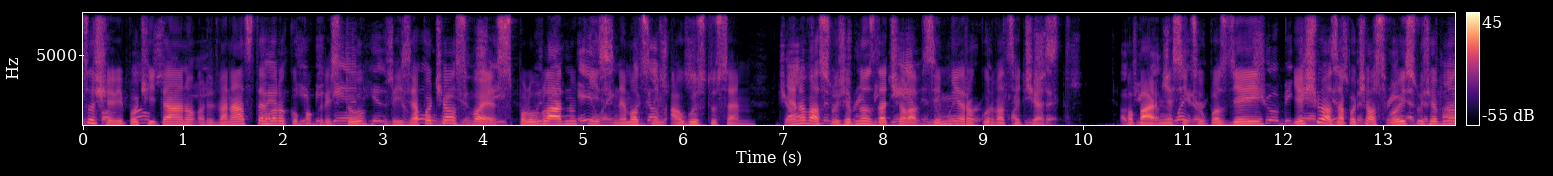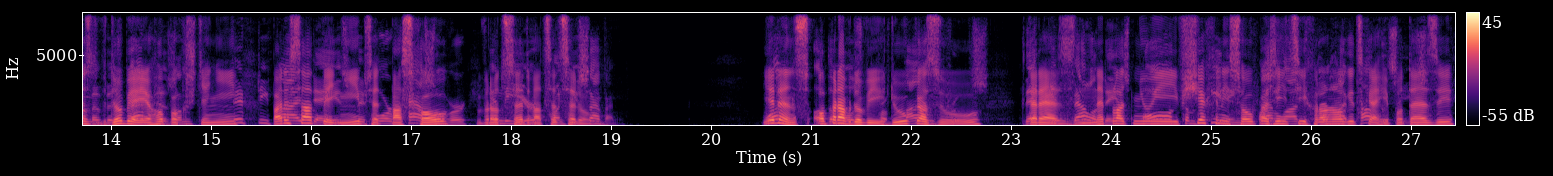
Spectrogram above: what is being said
což je vypočítáno od 12. roku po Kristu, když započal svoje spoluvládnutí s nemocným Augustusem. Janova služebnost začala v zimě roku 26. O pár měsíců později Ješua započal svoji služebnost v době jeho pokřtění 55 dní před Paschou v roce 27. Jeden z opravdových důkazů, které zneplatňují všechny soupeřící chronologické hypotézy,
